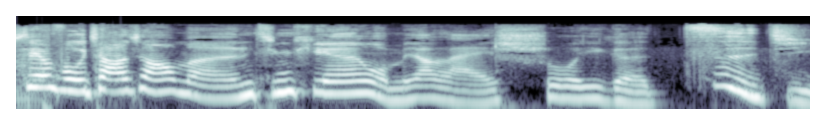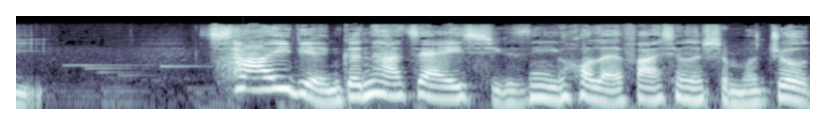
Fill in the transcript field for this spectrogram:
幸福敲敲门，今天我们要来说一个自己差一点跟他在一起，可是你后来发现了什么就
